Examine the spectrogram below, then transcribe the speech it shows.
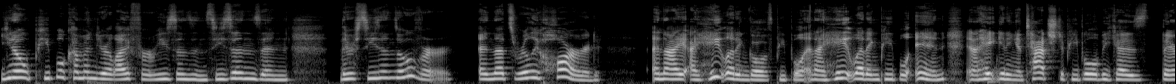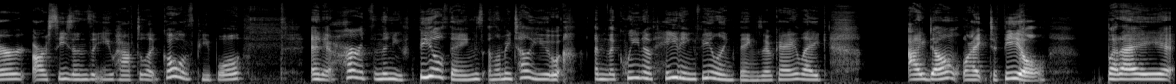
you know people come into your life for reasons and seasons and their season's over. And that's really hard. And I, I hate letting go of people and I hate letting people in and I hate getting attached to people because there are seasons that you have to let go of people and it hurts and then you feel things. And let me tell you I'm the queen of hating feeling things okay? Like I don't like to feel but I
